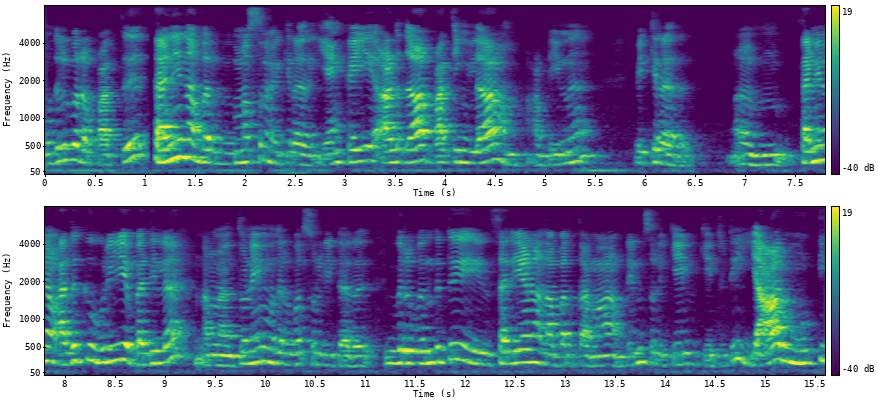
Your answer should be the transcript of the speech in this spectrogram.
முதல்வரை பார்த்து தனிநபர் விமர்சனம் வைக்கிறாரு. என் கை ஆடுதா? பார்த்தீங்களா அப்படின்னு வைக்கிறாரு. தனிந அதுக்கு உரிய பதில நம்ம துணை முதல்வர் சொல்லிட்டாரு. இவர் வந்துட்டு சரியான நபர் தானா அப்படின்னு சொல்லி கேள்வி கேட்டுட்டு யார் முட்டி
